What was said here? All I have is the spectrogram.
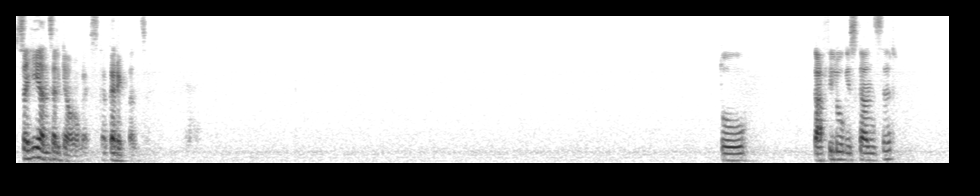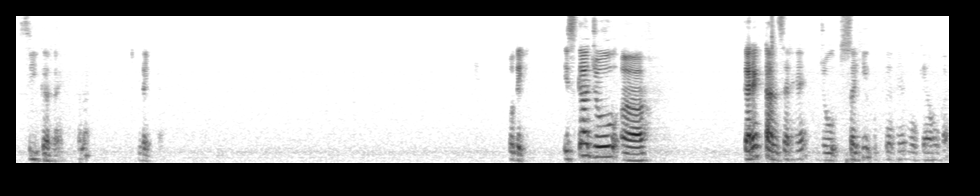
सही आंसर क्या होगा इसका? करेक्ट आंसर तो काफ़ी लोग इसका आंसर सी कर रहे हैं, है ना? देखते हैं। तो देखिए, इसका जो करेक्ट आंसर है, जो सही उत्तर है, वो क्या होगा?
